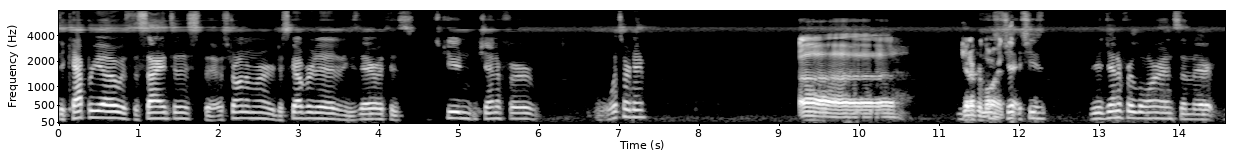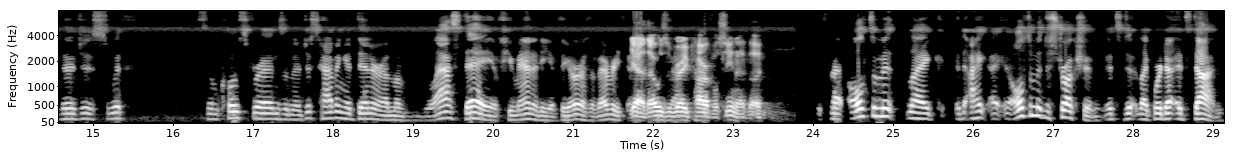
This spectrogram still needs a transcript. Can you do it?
DiCaprio is the scientist, the astronomer who discovered it, and he's there with his student Jennifer. What's her name? Uh, Jennifer Lawrence. She's yeah, Jennifer Lawrence, and they're they're just with some close friends, and they're just having a dinner on the last day of humanity, of the earth, of everything. Yeah, that was a very powerful scene. I thought. It's that ultimate like I, I ultimate destruction. It's like we're do- it's done,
